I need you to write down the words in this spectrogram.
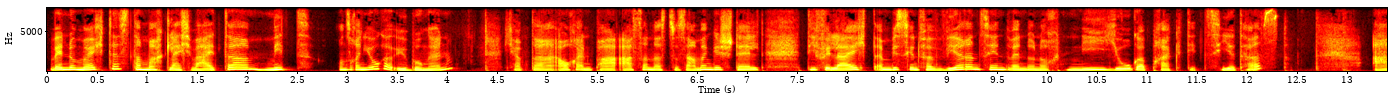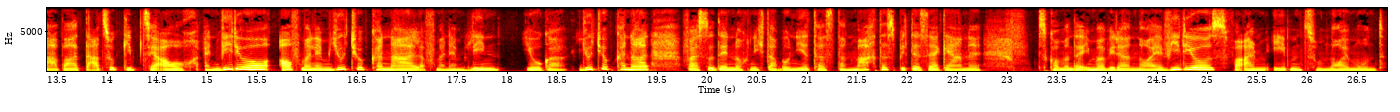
Wenn du möchtest, dann mach gleich weiter mit unseren Yoga-Übungen. Ich habe da auch ein paar Asanas zusammengestellt, die vielleicht ein bisschen verwirrend sind, wenn du noch nie Yoga praktiziert hast. Aber dazu gibt's ja auch ein Video auf meinem YouTube-Kanal, auf meinem Lin Yoga YouTube-Kanal. Falls du den noch nicht abonniert hast, dann mach das bitte sehr gerne. Es kommen da immer wieder neue Videos, vor allem eben zum Neumond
